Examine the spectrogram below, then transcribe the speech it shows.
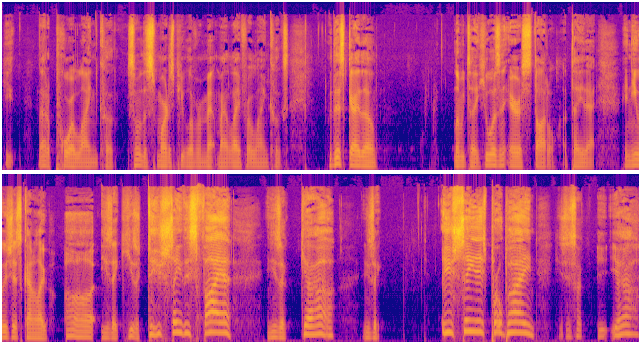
he not a poor line cook. Some of the smartest people I've ever met in my life are line cooks. But this guy though, let me tell you, he wasn't Aristotle. I'll tell you that. And he was just kind of like, uh, he's like, he's like, do you see this fire? And he's like, yeah. And he's like, you see this propane? He's just like, yeah.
